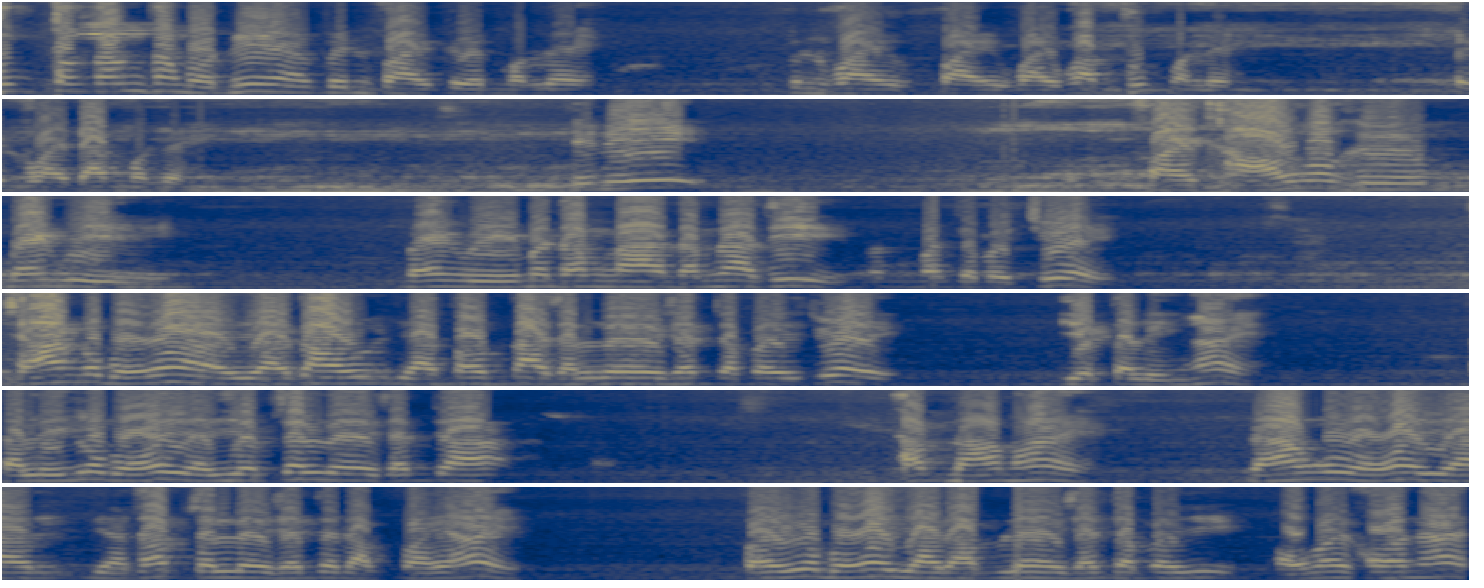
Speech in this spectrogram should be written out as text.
ทั้งทั้งทั้งทั้งหมดนี่เป็นฝ่ายเกิดหมดเลย เป็นฝ่ายฝ่ายฝ่ายความทุกข์หมดเลย เป็นฝ่ายดำหมดเลย ทีนี้ ฝ่ายขาวก็คือแมงวี แมงวีมันทำงานทำหน้าที่มันมันจะไปช่วย ช้างก็บอกว่า อย่าเตาอย่าตอมตาฉันเลย ฉันจะไปช่วย เหยียบตะหลิงให้ตะหลิงก็บอกว่าอย่าเหยียบฉันเลย ฉันจะทับน้ำให้น้ำก็บอกว่าอย่าอย่าทับฉันเลย ฉันจะดับไฟให้ ไฟก็บอกว่าอย่าดับเลย ฉันจะไปเผาไมคอนให้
